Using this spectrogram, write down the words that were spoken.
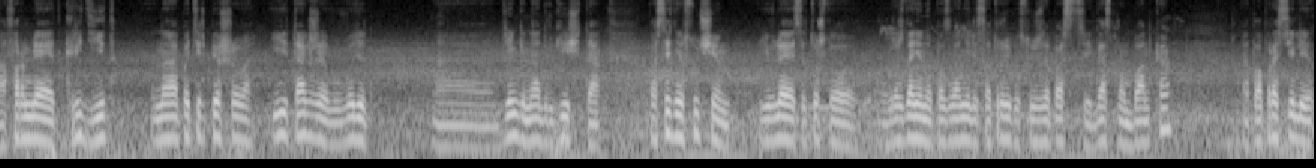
оформляет кредит на потерпевшего и также выводит деньги на другие счета. Последним случаем является то, что гражданину позвонили сотруднику службы безопасности Газпромбанка, попросили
